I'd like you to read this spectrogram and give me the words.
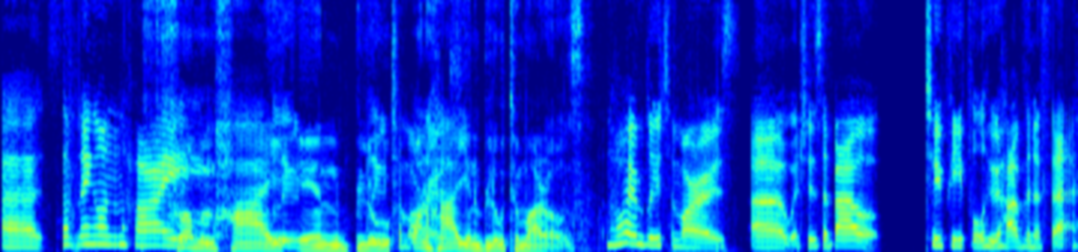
uh, something on high From High Blue- in Blue, Blue on High in Blue Tomorrows. on High and Blue Tomorrows, uh, which is about two people who have an affair,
